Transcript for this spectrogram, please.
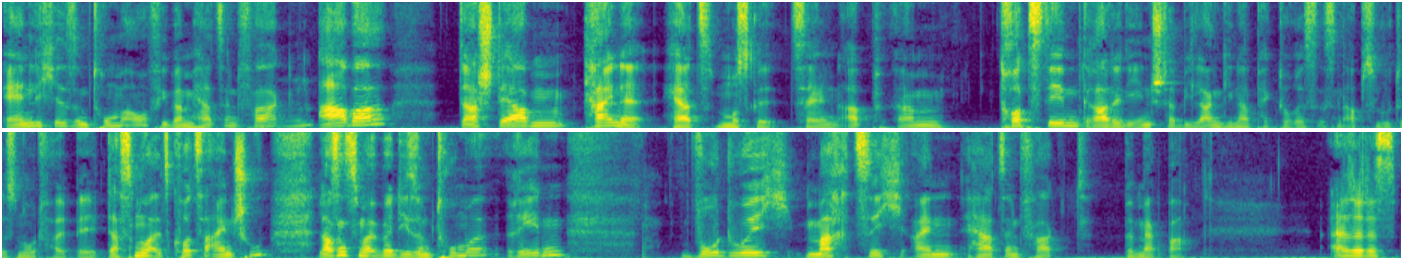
ähnliche Symptome auf wie beim Herzinfarkt, mhm. aber da sterben keine Herzmuskelzellen ab. Ähm, Trotzdem, gerade die instabile Angina pectoris ist ein absolutes Notfallbild. Das nur als kurzer Einschub. Lass uns mal über die Symptome reden. Wodurch macht sich ein Herzinfarkt bemerkbar? Also das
